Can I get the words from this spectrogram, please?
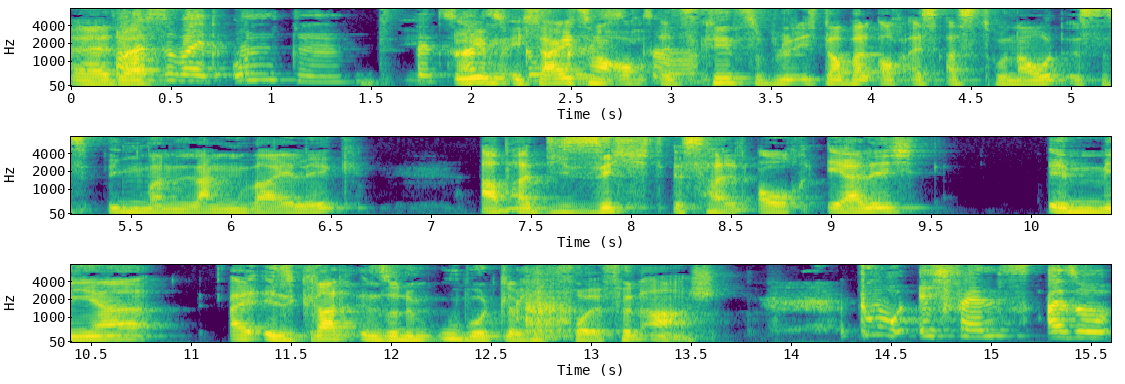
Äh, du vor hast, so weit unten. eben, ich sage jetzt mal auch, es klingt so blöd, ich glaube halt auch als Astronaut ist das irgendwann langweilig. Aber die Sicht ist halt auch ehrlich im Meer, äh, gerade in so einem U-Boot, glaube ich, halt voll für den Arsch. Du, ich fänd's, also,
